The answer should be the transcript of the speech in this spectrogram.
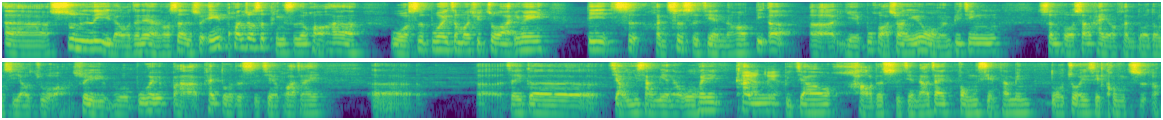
呃顺利的，我真的想说是很顺，因为换作是平时的话啊，我是不会这么去做啊，因为第一次很吃时间，然后第二呃也不划算，因为我们毕竟生活上还有很多东西要做，所以我不会把太多的时间花在呃呃这个交易上面呢，我会看比较好的时间，然后在风险上面多做一些控制哦。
